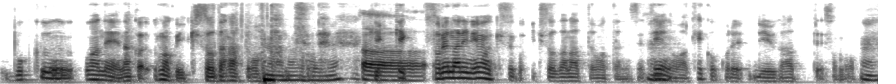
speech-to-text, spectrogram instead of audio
僕はね、なんかうまくいきそうだなって思ったんですよね。結構あ、それなりにうまくいきそうだなって思ったんですね。うんっていうのは結構これ理由があって、その、うん。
